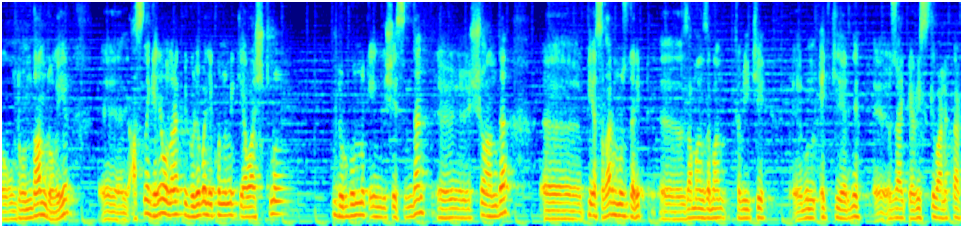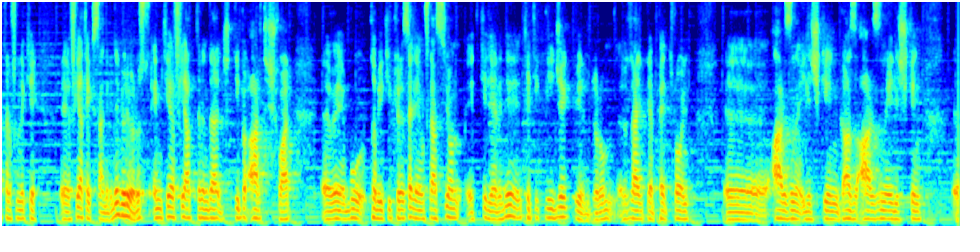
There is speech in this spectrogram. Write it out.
olduğundan dolayı e, aslında genel olarak bir global ekonomik yavaşlama durgunluk endişesinden e, şu anda e, piyasalar muzdarip. E, zaman zaman tabii ki e, bunun etkilerini e, özellikle riskli varlıklar tarafındaki e, fiyat eksenlerinde görüyoruz. Emtia fiyatlarında ciddi bir artış var e, ve bu tabii ki küresel enflasyon etkilerini tetikleyecek bir durum. Özellikle petrol e, arzına ilişkin, gaz arzına ilişkin e,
